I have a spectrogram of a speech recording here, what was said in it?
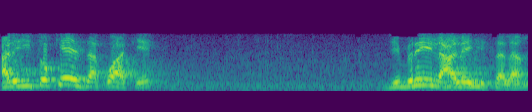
Alijitokeza kwake Jibril alayhi salam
